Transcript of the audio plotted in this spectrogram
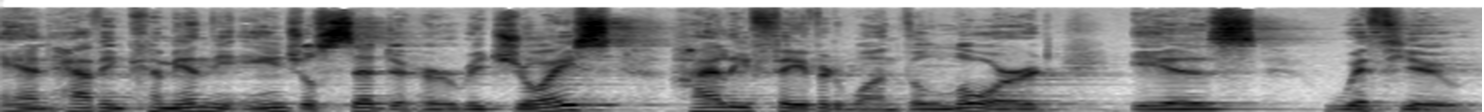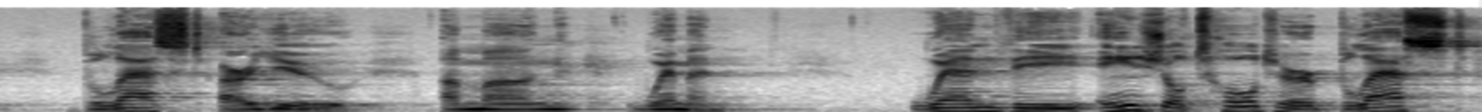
and having come in, the angel said to her, Rejoice, highly favored one, the Lord is with you. Blessed are you among women. When the angel told her, Blessed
